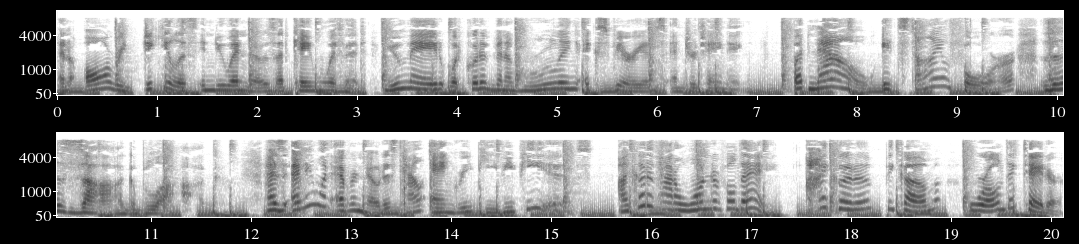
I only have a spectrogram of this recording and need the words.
and all ridiculous innuendos that came with it. You made what could have been a grueling experience entertaining. But now it's time for the Zog blog. Has anyone ever noticed how angry PvP is? I could have had a wonderful day. I could have become world dictator.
